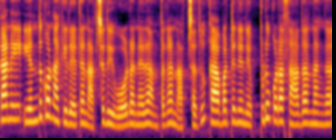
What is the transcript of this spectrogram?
కానీ ఎందుకో నాకు ఇదైతే నచ్చదు. ఈ వర్డ్ అనేది అంతగా నచ్చదు. కాబట్టి నేను ఎప్పుడు కూడా సాధారణంగా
